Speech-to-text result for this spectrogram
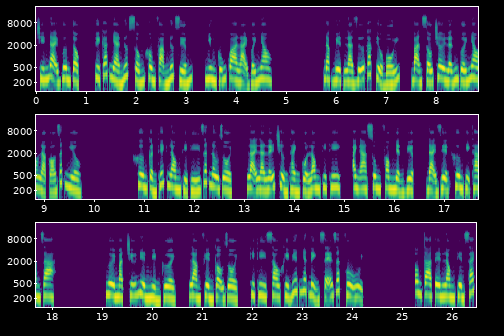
Chín đại vương tộc, tuy các nhà nước sống không phạm nước giếng, nhưng cũng qua lại với nhau. Đặc biệt là giữa các tiểu bối, bạn xấu chơi lẫn với nhau là có rất nhiều. Khương Cần thích Long Thị Thí rất lâu rồi, lại là lễ trưởng thành của Long Thi Thi, anh A Sung Phong nhận việc, đại diện Khương Thị tham gia. Người mặt chữ điền mỉm cười, làm phiền cậu rồi, Thi Thi sau khi biết nhất định sẽ rất vui. Ông ta tên Long Thiên Sách,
